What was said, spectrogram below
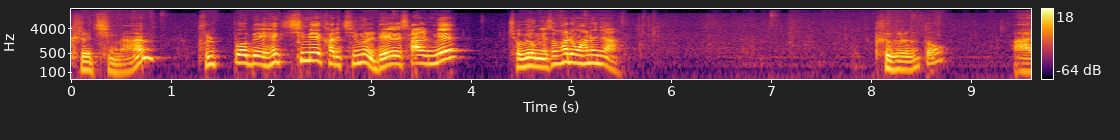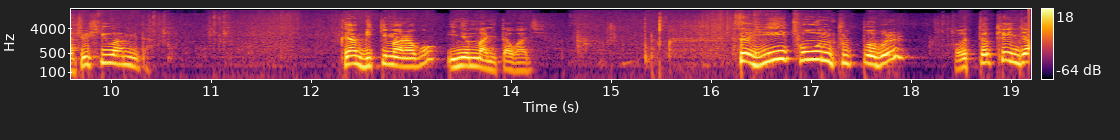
그렇지만 불법의 핵심의 가르침을 내 삶에 적용해서 활용하느냐 그거는 또 아주 희유합니다. 그냥 믿기만 하고 인연만 있다고 하지. 그래서 이 좋은 불법을 어떻게 이제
